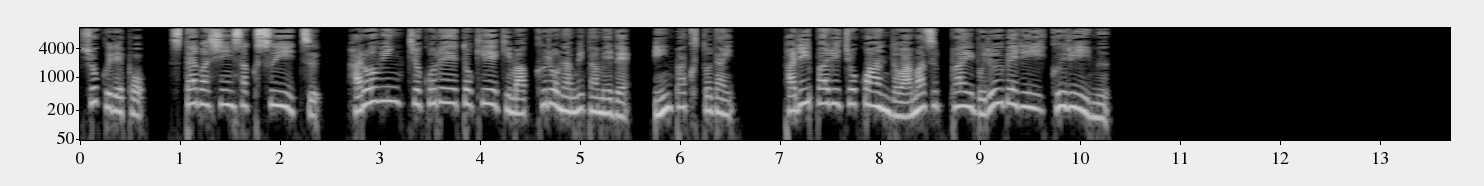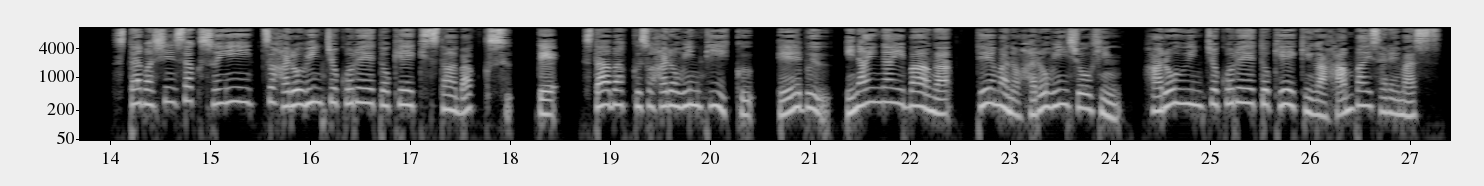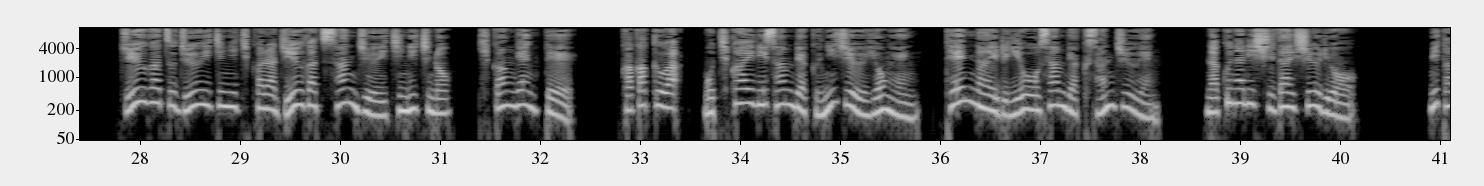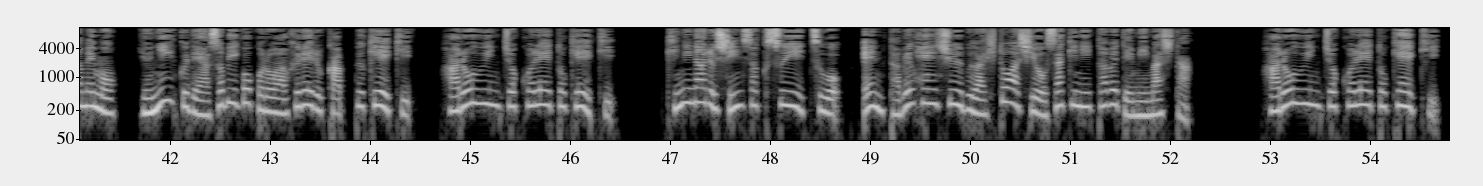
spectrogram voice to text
食レポ、スタバ新作スイーツ、ハロウィンチョコレートケーキ真っ黒な見た目で、インパクト大。パリパリチョコ甘酸っぱいブルーベリークリーム。スタバ新作スイーツハロウィンチョコレートケーキスターバックスで、スターバックスハロウィンピーク、A ブー、いないいないバーがテーマのハロウィン商品、ハロウィンチョコレートケーキが販売されます。10月11日から10月31日の期間限定。価格は持ち帰り324円、店内利用330円。なくなり次第終了。見た目もユニークで遊び心あふれるカップケーキ、ハロウィンチョコレートケーキ。気になる新作スイーツを、円食べ編集部は一足お先に食べてみました。ハロウィンチョコレートケーキ。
